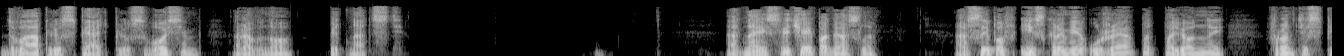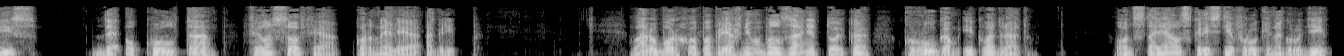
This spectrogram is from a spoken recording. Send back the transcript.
Два плюс пять плюс восемь равно пятнадцати. Одна из свечей погасла, осыпав искрами уже подпаленный фронтиспис «De occulta философия» Корнелия Агрипп. Вару Борхо по-прежнему был занят только кругом и квадратом. Он стоял, скрестив руки на груди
